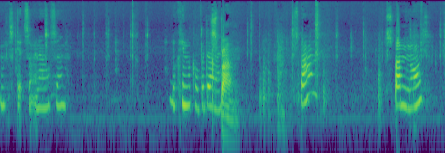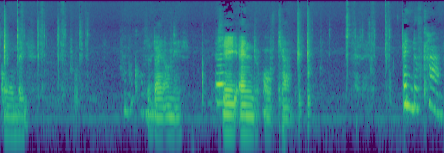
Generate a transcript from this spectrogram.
Let's get something else then. Look in the cupboard, Danny. Spam. Spam. Spam nice. Corned beef. I'm The date on this. Um, See end of can. End of can.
